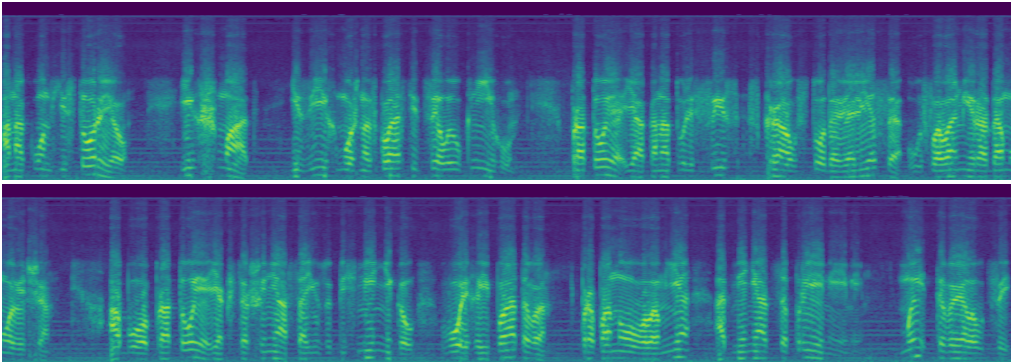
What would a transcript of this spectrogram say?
А наконт гісторыяў іх шмат. І з іх можна скласці цэлую кнігу про тое як анатоль сыс скраў 100 да вялеса у славаміра дамовича або про тое як старшыня саюзу пісьменнікаў ольга іпатова прапаноўвала мне абмяняцца прэміямі мы твлаўцы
